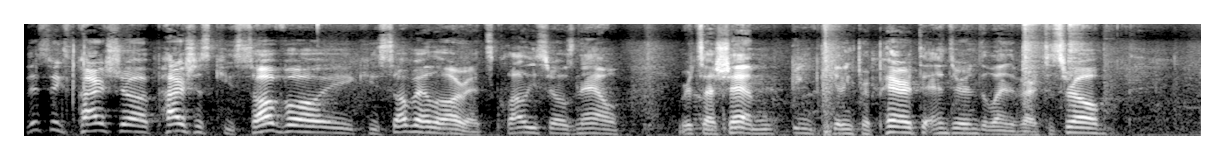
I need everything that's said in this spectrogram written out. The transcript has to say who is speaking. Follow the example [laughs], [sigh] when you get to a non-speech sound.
Speaker 1: This week's parsha, Parshas Kisavoy, Kisavoy El Aretz. Klal Yisrael is now, Ritz Hashem, being, getting prepared to enter into the land of Eretz Yisrael.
